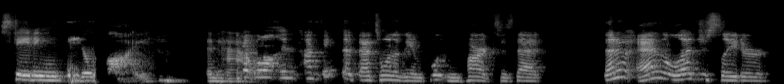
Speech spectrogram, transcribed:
stating your why and how. Yeah, well, and I think that that's one of the important parts is that that as a legislator,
